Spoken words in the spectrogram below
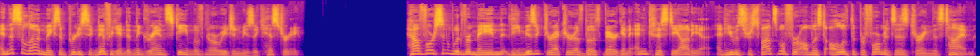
and this alone makes him pretty significant in the grand scheme of Norwegian music history. Halvorsen would remain the music director of both Bergen and Christiania, and he was responsible for almost all of the performances during this time.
